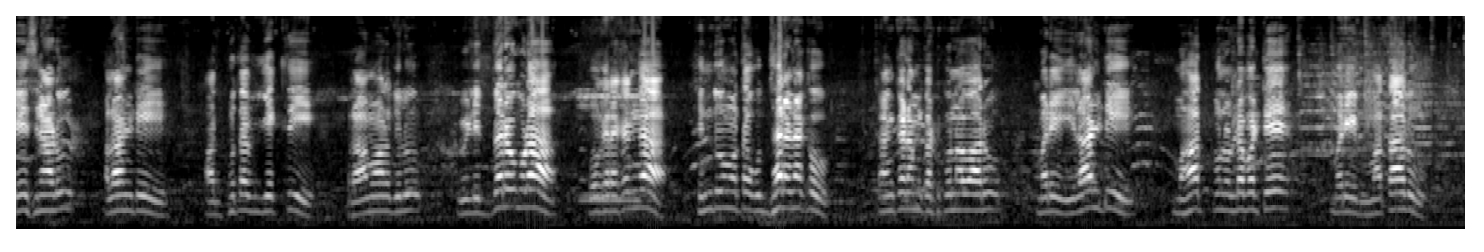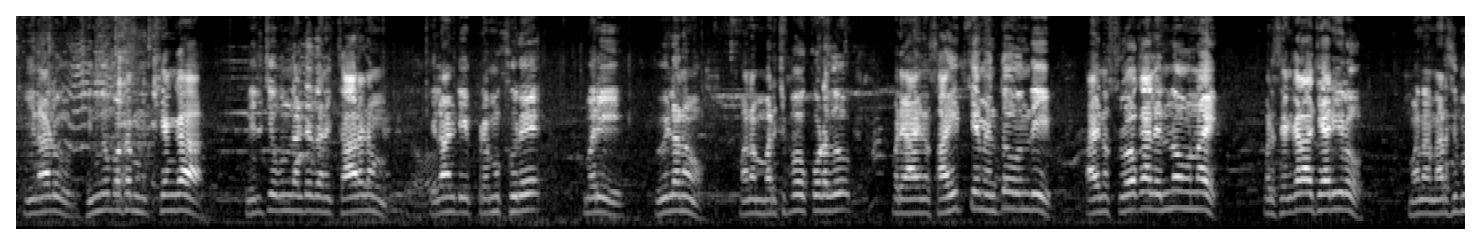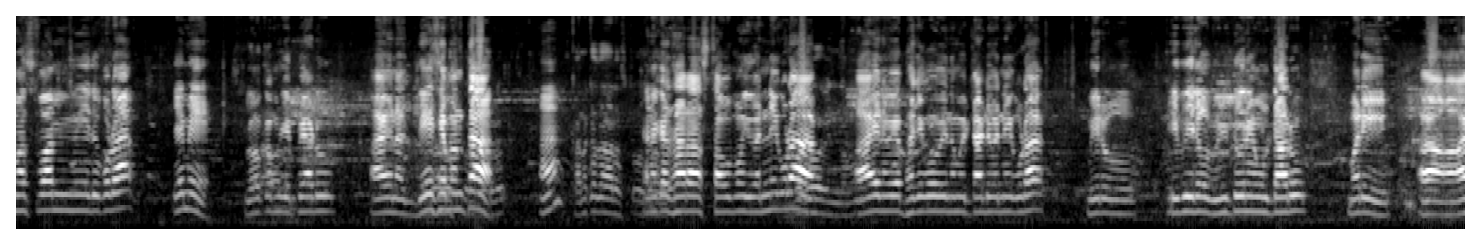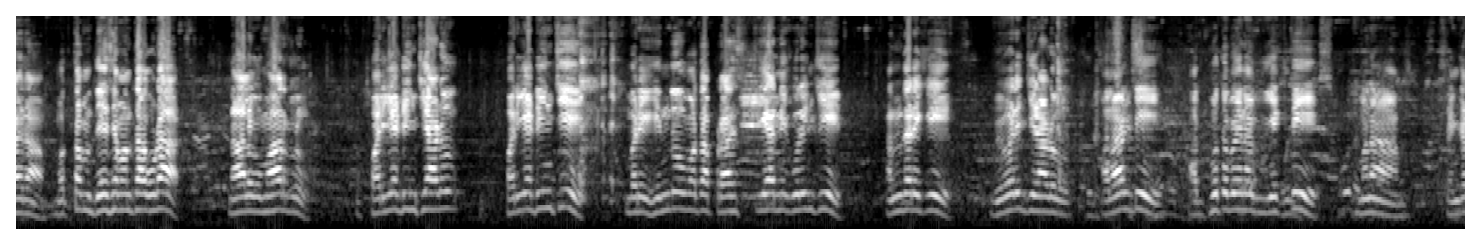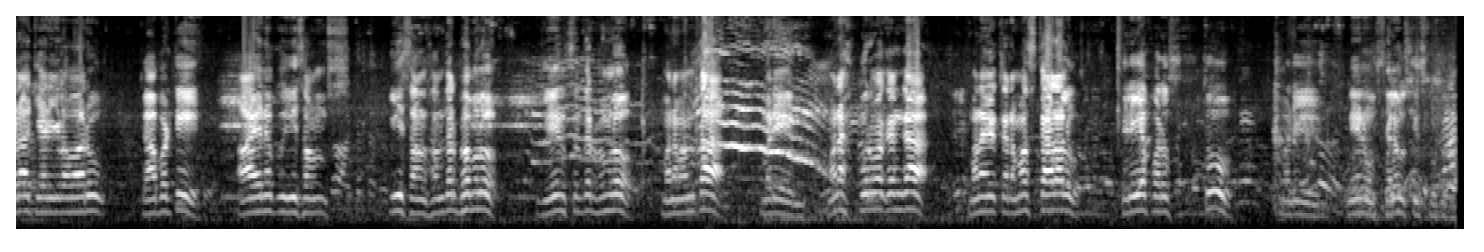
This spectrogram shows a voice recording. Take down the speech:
చేసినాడు. అలాంటి అద్భుత వ్యక్తి రామానుజులు. వీళ్ళిద్దరూ కూడా ఒక రకంగా హిందూ మత ఉద్ధరణకు కంకణం కట్టుకున్నవారు. మరి ఇలాంటి మహాత్ములు ఉండబట్టే మరి మతాలు ఈనాడు హిందూ మతం ముఖ్యంగా నిలిచి ఉందంటే దానికి కారణం ఇలాంటి ప్రముఖులే. మరి వీళ్ళను మనం మర్చిపోకూడదు. మరి ఆయన సాహిత్యం ఎంతో ఉంది. ఆయన శ్లోకాలు ఎన్నో ఉన్నాయి. మరి శంకరాచార్యులు మన నరసింహస్వామి మీద కూడా ఏమి శ్లోకం చెప్పాడు. ఆయన దేశమంతా? కనకధార స్తవము ఇవన్నీ కూడా ఆయనవే భజగోవిందం ఇట్లాంటివన్నీ కూడా మీరు టీవీలో వింటూనే ఉంటారు. మరి ఆయన మొత్తం దేశమంతా కూడా నాలుగు మార్లు పర్యటించాడు. పర్యటించి మరి హిందూ మత ప్రాశస్త్యాన్ని గురించి అందరికీ వివరించినాడు. అలాంటి అద్భుతమైన వ్యక్తి మన శంకరాచార్యుల వారు. కాబట్టి ఆయనకు ఈ సం ఈ సందర్భంలో జయంతి సందర్భంలో మనమంతా మరి మనఃపూర్వకంగా మన యొక్క నమస్కారాలు తెలియపరుస్తూ మరి నేను సెలవు తీసుకుంటున్నాను.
